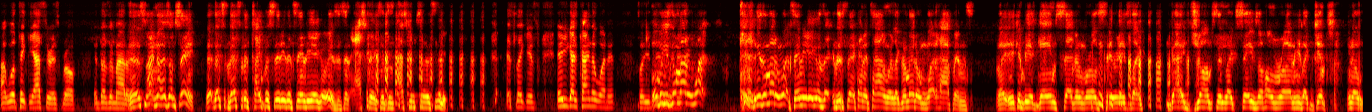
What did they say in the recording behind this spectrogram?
I will take the asterisk, bro. It doesn't matter. Yeah, that's fine. No, that's what I'm saying. That, that's that's the type of city that San Diego is. It's an asterisk. It's an asterisk of a city. It's like it's. You guys kind of won it, but you. Well, because no it. matter what, because no matter what, San Diego's that, this that kind of town where like no matter what happens, like it could be a game seven World Series, like guy jumps and like saves a home run. He like jumps, you know,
